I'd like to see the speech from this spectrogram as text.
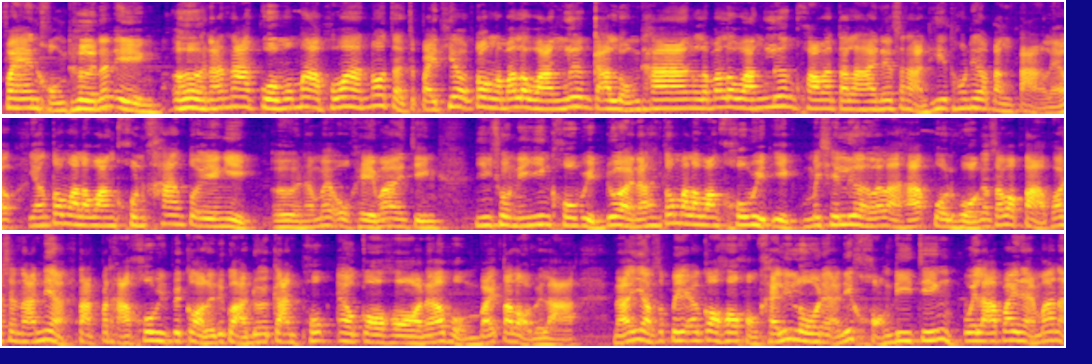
แฟนของเธอนั่นเอง เออนะน่ากลัวมากๆ เพราะว่านอกจากจะไปเที่ยวต้องระมัดระวังเรื่องการหลงทางระมัดระวังเรื่องความอันตรายในสถานที่ท่องเที่ยวต่างๆ แล้ว ยังต้องมาระวังคนข้างตัวเองอีก เออนะไม่โอเคมากจริงๆ ยิ่งช่วงนี้ยิ่งโควิดด้วยนะ ต้องมาระวังโควิดอีกไม่ใช่เรื่องแล้วล่ะฮะปวดหัวกันซะเปล่าๆเพราะฉะนั้นเนี่ยตัดปัญหาโควิดไปก่อนเลยดีกว่า โดยการพกแอลกอฮอล์นะครับผมไว้ตลอดเวลานะอย่างสเปรย์แอลกอฮอล์ของแคลิโลเนี่ยอันนี้ของดีจริง เวลาไปไหนมาไหน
